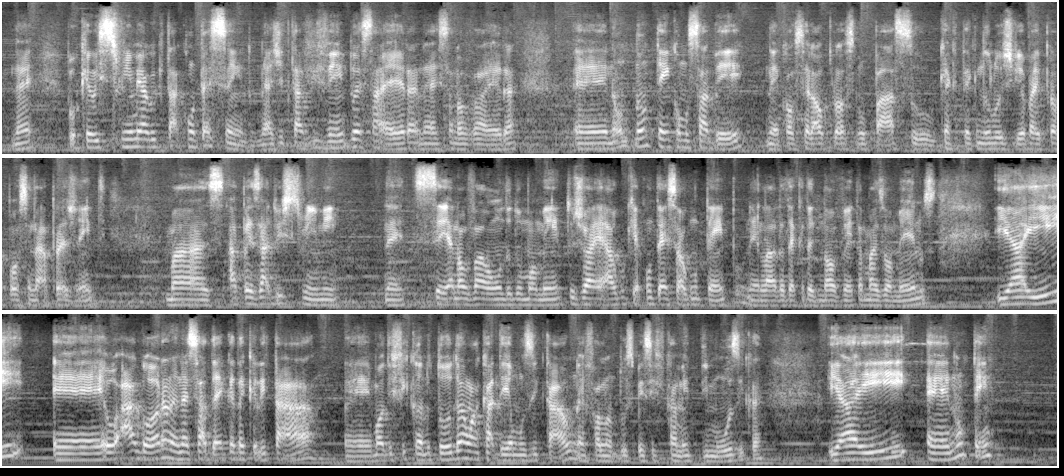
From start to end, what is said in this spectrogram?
né? Porque o streaming é algo que está acontecendo, né? A gente está vivendo essa era, né? Essa nova era é, não, não tem como saber né, qual será o próximo passo, o que a tecnologia vai proporcionar para a gente, mas apesar do streaming né, ser a nova onda do momento, já é algo que acontece há algum tempo, né, lá da década de 90 mais ou menos. E aí, é, agora, né, nessa década que ele está é, modificando toda uma cadeia musical, né, falando especificamente de música, e aí é, não tem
